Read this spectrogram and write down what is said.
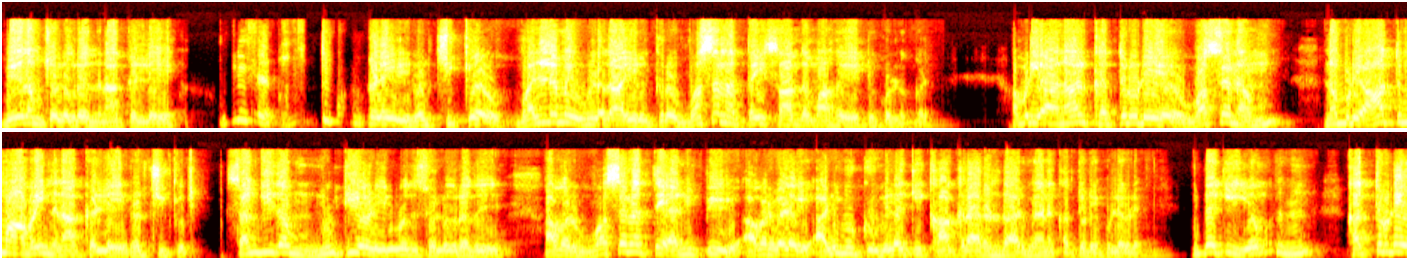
வேதம் சொல்லுகிற இந்த நாட்களிலே உங்கள் ஆத்துமாக்களை ரட்சிக்க வல்லமை உள்ளதாயிருக்கிற வசனத்தை சாந்தமாக ஏற்றுக்கொள்ளுங்கள். அப்படியானால் கத்தருடைய வசனம் நம்முடைய ஆத்மாவை இந்த நாட்களிலே ரட்சிக்கும். சங்கீதம் நூற்றி ஏழு இருபது சொல்லுகிறது அவர் வசனத்தை அனுப்பி அவர்களை அழிவுக்கு விலக்கி காக்கிறார் என்று அருமையான கத்துடைய பிள்ளைகளை. இன்றைக்கு எவன் கத்தருடைய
